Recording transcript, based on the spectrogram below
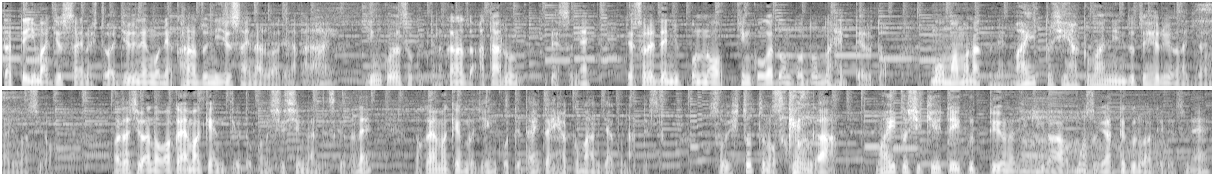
だって今10歳の人は10年後には必ず20歳になるわけだから、はい、人口予測ってのは必ず当たるんですね。でそれで日本の人口がどんどんどんどん減っていると。もう間もなくね毎年100万人ずつ減るような時代になりますよ。私はあの和歌山県っていうところの出身なんですけどね。和歌山県の人口って大体100万弱なんですよ。そういう一つの県が毎年消えていくっていうような時期がもうすぐやってくるわけですね。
